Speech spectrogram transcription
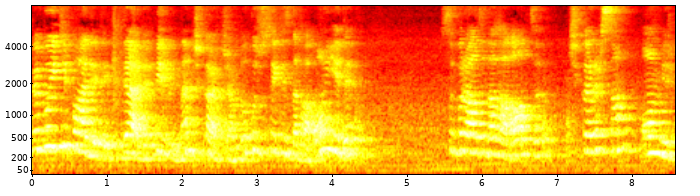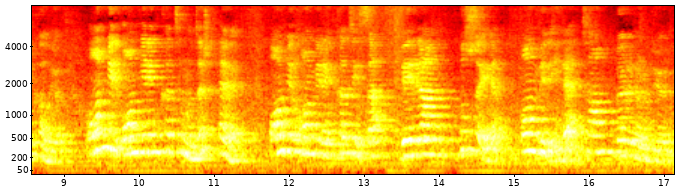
Ve bu iki ifadedeki değerleri birbirinden çıkartacağım. 9, 8 daha 17. 0, 6 daha 6. Çıkarırsam 11 kalıyor. 11, 11'in katı mıdır? Evet. 11, 11'in katıysa verilen bu sayı 11 ile tam bölünür diyorum.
